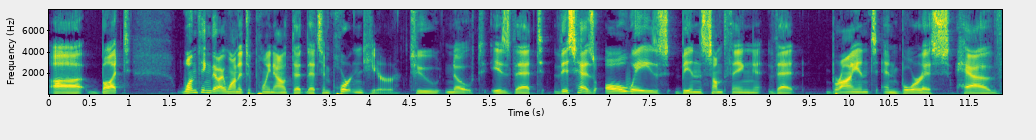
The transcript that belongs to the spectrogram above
Uh, but one thing that I wanted to point out that that's important here to note is that this has always been something that Bryant and Boras have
